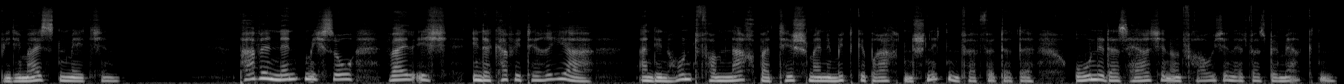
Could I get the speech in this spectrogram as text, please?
wie die meisten Mädchen. Pavel nennt mich so, weil ich in der Cafeteria an den Hund vom Nachbartisch meine mitgebrachten Schnitten verfütterte, ohne dass Herrchen und Frauchen etwas bemerkten.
